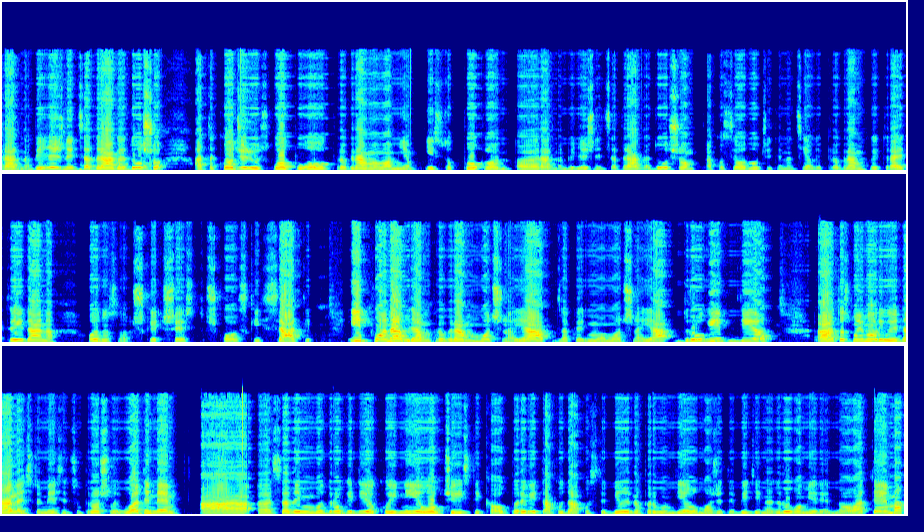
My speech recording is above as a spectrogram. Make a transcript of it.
radna bilježnica Draga Dušo, a također i u sklopu ovog programa vam je isto poklon e, radna bilježnica Draga Dušo, ako se odlučite na cijeli program koji traje tri dana, odnosno šest školskih sati. I ponavljam, program Moćna ja, dakle imamo Moćna ja drugi dio, a, to smo imali u 11. mjesecu prošle godine, a, sada imamo drugi dio koji nije uopće isti kao prvi, tako da ako ste bili na prvom dijelu možete biti na drugom jer je nova tema,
